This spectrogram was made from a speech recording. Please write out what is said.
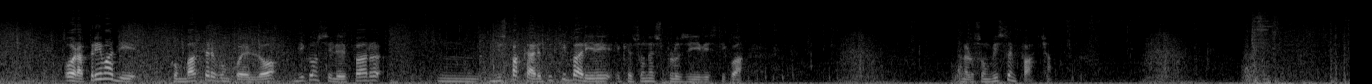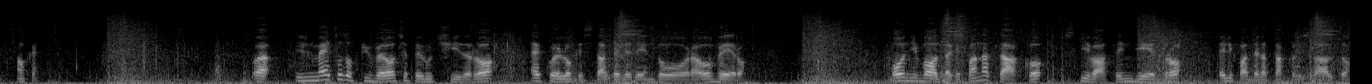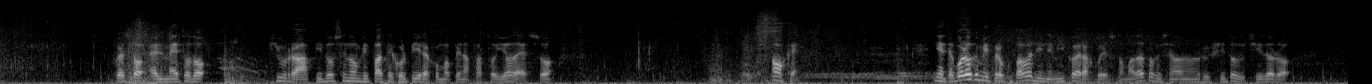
Ora, prima di combattere con quello, vi consiglio di far... Mh, di spaccare tutti i barili che sono esplosivi, sti qua. Me lo sono visto in faccia. Ok. Ora, il metodo più veloce per ucciderlo è quello che state vedendo ora, ovvero ogni volta che fanno attacco schivate indietro e gli fate l'attacco di salto. Questo è il metodo più rapido se non vi fate colpire come ho appena fatto io adesso. Ok. Niente, quello che mi preoccupava di nemico era questo, ma dato che sono riuscito ad ucciderlo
